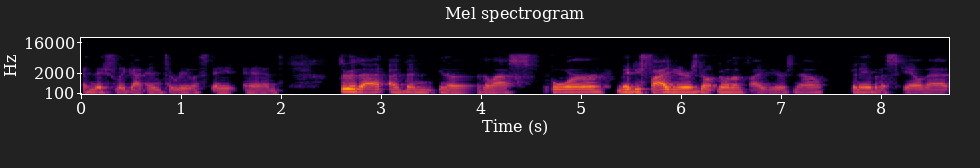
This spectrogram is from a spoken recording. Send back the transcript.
initially got into real estate. And through that, I've been, you know, the last four, maybe five years, going, on five years now, been able to scale that.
